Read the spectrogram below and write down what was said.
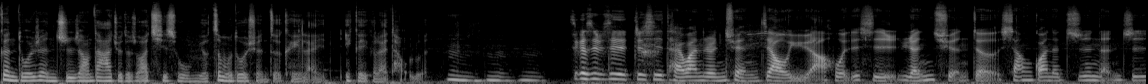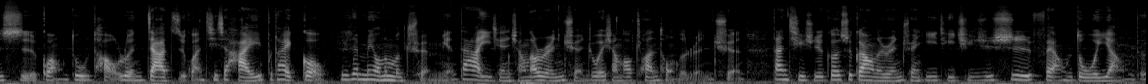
更多认知，让大家觉得说，其实我们有这么多选择可以来一个一个来讨论。嗯嗯嗯，这个是不是就是台湾人权教育啊，或者是人权的相关的知能、知识广度、讨论价值观，其实还不太够，就是没有那么全面。大家以前想到人权，就会想到传统的人权，但其实各式各样的人权议题其实是非常多样的。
